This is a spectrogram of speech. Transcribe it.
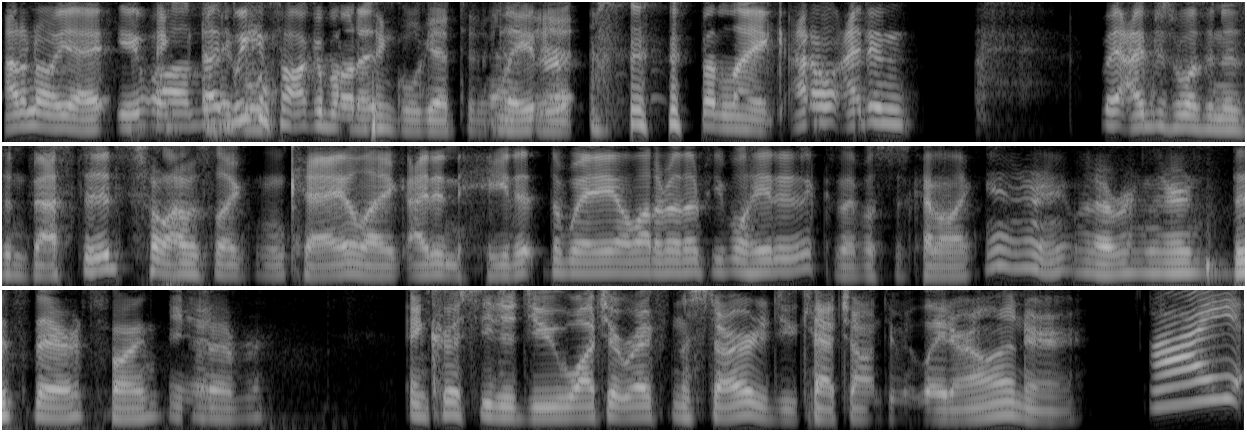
I don't know. Yeah, it- well, think we can we'll- talk about it. I think we'll get to that later. yeah. but like, I don't, I didn't. I just wasn't as invested, so I was like, okay, like I didn't hate it the way a lot of other people hated it because I was just kind of like, yeah, all right, whatever. There, it's there, it's fine, Yeah. whatever. And Christy, did you watch it right from the start? Or did you catch on to it later on, or I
